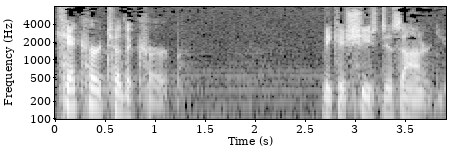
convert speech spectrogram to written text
Kick her to the curb because she's dishonored you.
